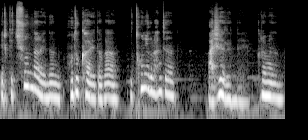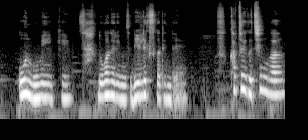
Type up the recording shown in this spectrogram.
이렇게 추운 날에는 보드카에다가 이 토닉을 한 잔 마셔야 된대. 그러면 온 몸이 이렇게 싹 녹아내리면서 릴렉스가 된대. 갑자기 그 친구가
